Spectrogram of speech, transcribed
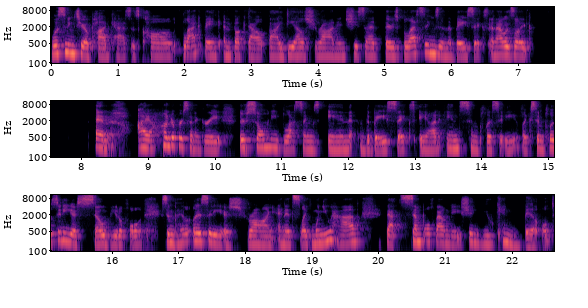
listening to a podcast. It's called Black Bank and Booked Out by DL Sharon. And she said, There's blessings in the basics. And I was like, and I 100% agree. There's so many blessings in the basics and in simplicity. Like simplicity is so beautiful. Simplicity is strong. And it's like when you have that simple foundation, you can build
